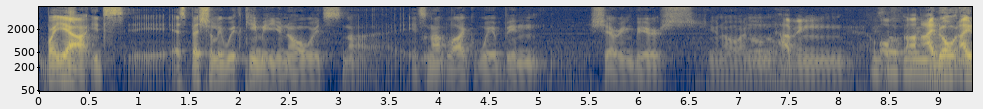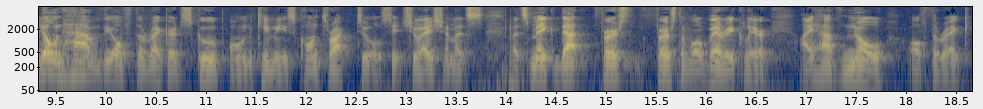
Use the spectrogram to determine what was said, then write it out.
but yeah, it's especially with Kimi. You know, it's not it's not like we've been sharing beers, you know, and having. Off, I don't. I don't have the off-the-record scoop on Kimi's contractual situation. Let's let's make that first. First of all, very clear. I have no off-the-rec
